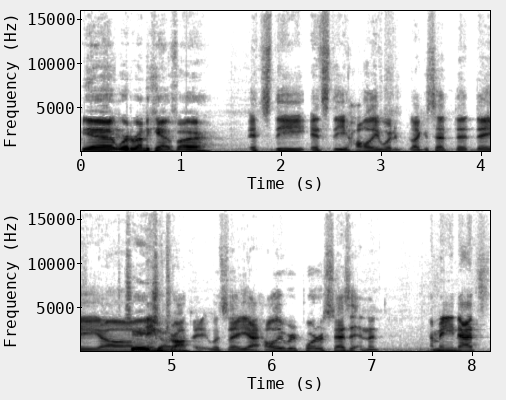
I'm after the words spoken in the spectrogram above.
Yeah, word around the campfire. It's the it's the Hollywood, like I said, that they uh, name drop it. It would say, yeah, Hollywood Reporter says it, and then, I mean that's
